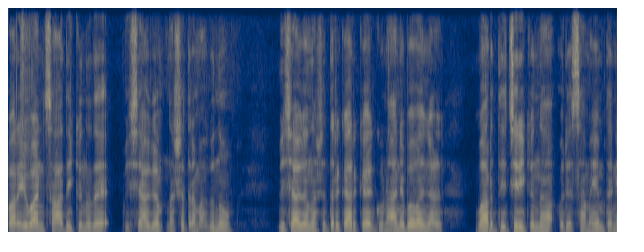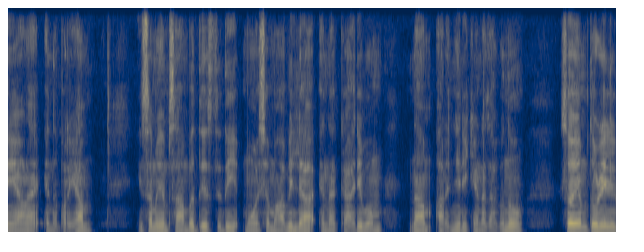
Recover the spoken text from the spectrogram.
പറയുവാൻ സാധിക്കുന്നത് വിശാഖം നക്ഷത്രമാകുന്നു. വിശാഖം നക്ഷത്രക്കാർക്ക് ഗുണാനുഭവങ്ങൾ വർദ്ധിച്ചിരിക്കുന്ന ഒരു സമയം തന്നെയാണ് എന്ന് പറയാം. ഈ സമയം സാമ്പത്തിക സ്ഥിതി മോശമാവില്ല എന്ന കാര്യവും നാം അറിഞ്ഞിരിക്കേണ്ടതാകുന്നു. സ്വയം തൊഴിലിൽ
